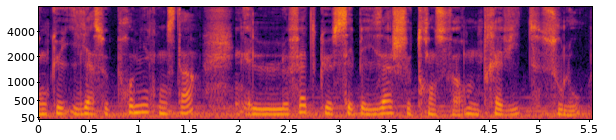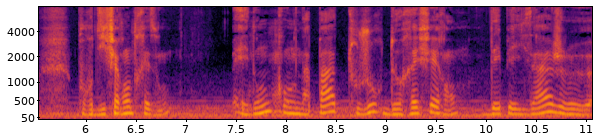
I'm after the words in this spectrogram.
Donc il y a ce premier constat, le fait que ces paysages se transforment très vite sous l'eau pour différentes raisons. Et donc on n'a pas toujours de référent des paysages euh,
